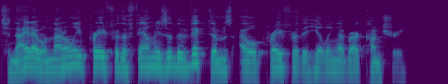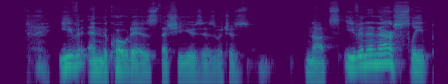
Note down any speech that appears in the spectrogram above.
Tonight, I will not only pray for the families of the victims, I will pray for the healing of our country. Even and the quote is that she uses, which is nuts. Even in our sleep,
